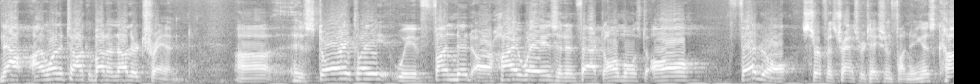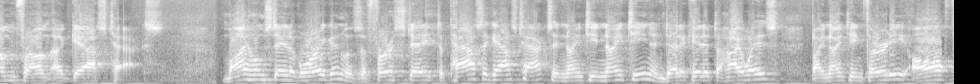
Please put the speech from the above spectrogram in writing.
Now, I want to talk about another trend. Uh, historically, we've funded our highways, and in fact, almost all federal surface transportation funding has come from a gas tax. My home state of Oregon was the first state to pass a gas tax in 1919 and dedicate it to highways. By 1930, all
